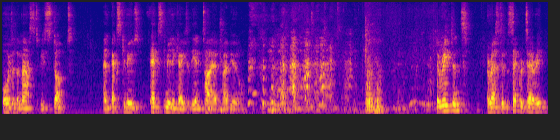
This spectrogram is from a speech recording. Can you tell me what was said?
ordered the mass to be stopped and excommun excommunicated the entire tribunal. the regent arrested the secretary,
